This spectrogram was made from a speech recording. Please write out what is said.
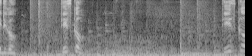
ఇదిగో తీసుకో. తీసుకో.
